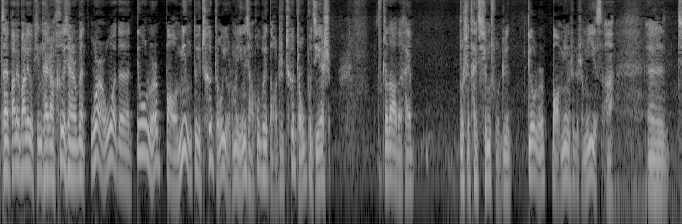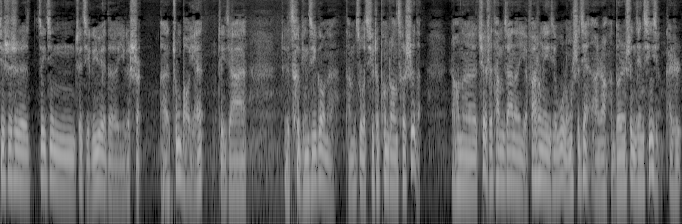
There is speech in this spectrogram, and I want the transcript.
在八六八六平台上，贺先生问：沃尔沃的丢轮保命对车轴有什么影响？会不会导致车轴不结实？不知道的还不是太清楚，这个丢轮保命是个什么意思啊？呃，其实是最近这几个月的一个事儿。呃，中保研这家这个测评机构呢，他们做汽车碰撞测试的，然后呢，确实他们家呢也发生了一些乌龙事件啊，让很多人瞬间清醒，开始。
